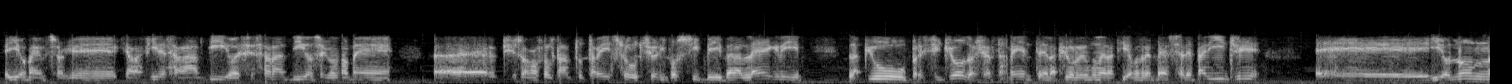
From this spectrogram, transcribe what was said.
e io penso che, che, alla fine sarà addio e se sarà addio secondo me eh, ci sono soltanto tre soluzioni possibili per Allegri la più prestigiosa certamente, la più remunerativa potrebbe essere Parigi, e io non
